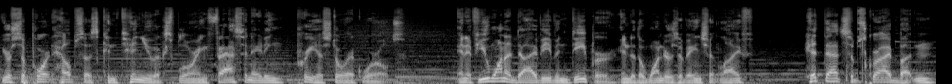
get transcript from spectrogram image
Your support helps us continue exploring fascinating prehistoric worlds. And if you want to dive even deeper into the wonders of ancient life, hit that subscribe button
